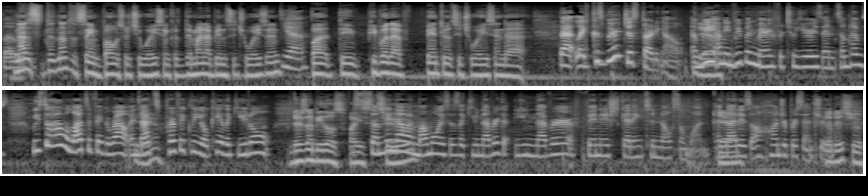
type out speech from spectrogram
boat. not not the same boat situation because they might not be in the situation, yeah but the people that have been through a situation that that like because we're just starting out and we i mean we've been married for two years and sometimes we still have a lot to figure out and that's Yeah. perfectly okay like you don't there's gonna be those fights. something too. that my mom always says like you never you never finish getting to know someone and Yeah. that is a hundred percent true It is true.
